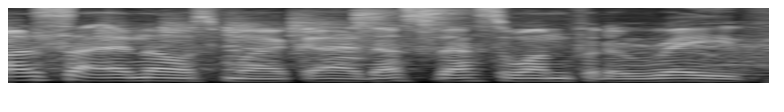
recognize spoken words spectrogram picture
Run something else, my guy. That's that's one for the rave.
